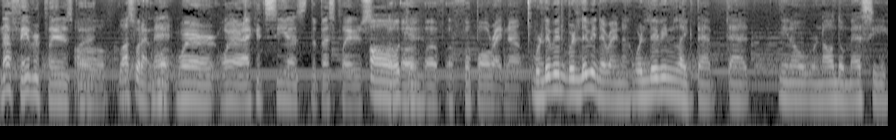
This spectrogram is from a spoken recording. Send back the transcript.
Not favorite players, but Oh, well, that's what I meant. where where I could see as the best players Oh, of, okay. of, of, of football right now. we're living we're living it right now. We're living like that that you know Ronaldo, Messi,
